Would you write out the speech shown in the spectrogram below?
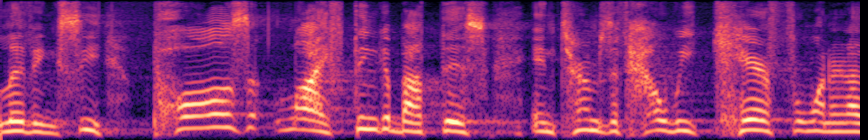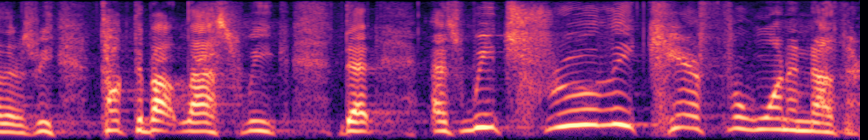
living. See, Paul's life, think about this in terms of how we care for one another. As we talked about last week, that as we truly care for one another,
